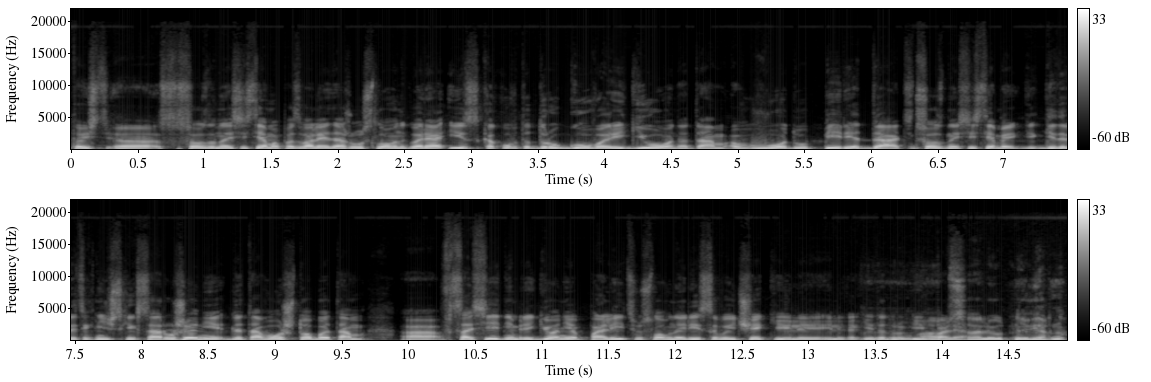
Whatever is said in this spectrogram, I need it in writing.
То есть э, созданная система позволяет даже, условно говоря, из какого-то другого региона там воду передать созданной системой гидротехнических сооружений для того, чтобы там э, в соседнем регионе полить условно рисовые чеки или, или какие-то другие Абсолютно поля. Абсолютно верно.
